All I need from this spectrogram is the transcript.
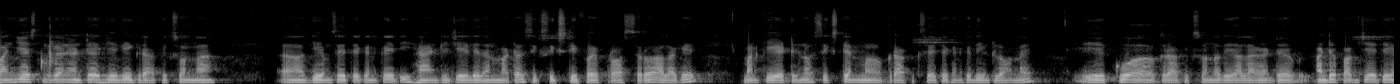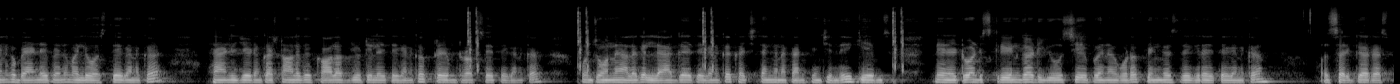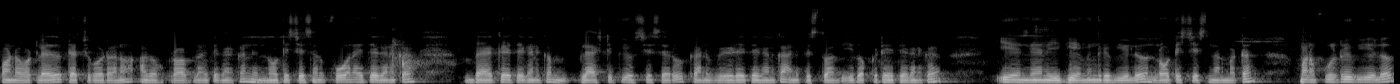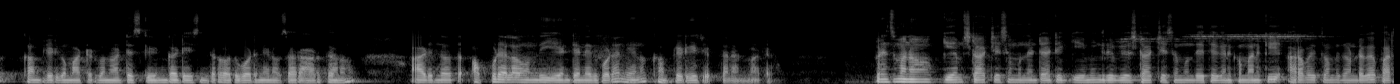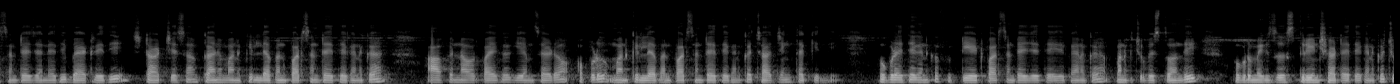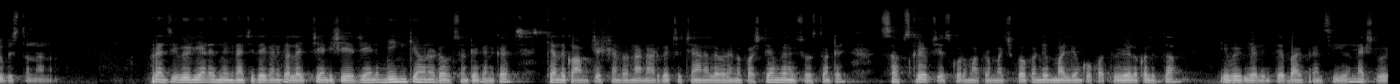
పని చేస్తుంది కానీ అంటే హెవీ గ్రాఫిక్స్ ఉన్న గేమ్స్ అయితే కనుక ఇది హ్యాండిల్ చేయలేదన్నమాట. సిక్స్ సిక్స్టీ ఫైవ్ ప్రాసెసర్ అలాగే మనకి ఎయిటీనో సిక్స్ టెన్ గ్రాఫిక్స్ అయితే కనుక దీంట్లో ఉన్నాయి. ఎక్కువ గ్రాఫిక్స్ ఉన్నది అలాగంటే అంటే పబ్జీ అయితే కనుక బ్యాండ్ అయిపోయింది. మళ్ళీ వస్తే కనుక హ్యాండిల్ చేయడం కష్టం. అలాగే కాల్ ఆఫ్ డ్యూటీలు అయితే కనుక ఫ్రేమ్ డ్రాప్స్ అయితే కనుక కొంచెం ఉన్నాయి. అలాగే ల్యాగ్ అయితే కనుక ఖచ్చితంగా నాకు అనిపించింది. గేమ్స్ నేను ఎటువంటి స్క్రీన్ గార్డ్ యూజ్ చేయకపోయినా కూడా ఫింగర్స్ దగ్గర అయితే కనుక సరిగ్గా రెస్పాండ్ అవ్వట్లేదు టచ్ కూడాను అదొక ప్రాబ్లం అయితే కనుక నేను నోటీస్ చేశాను ఫోన్ అయితే కనుక బ్యాక్ అయితే కనుక ప్లాస్టిక్ యూస్ చేశారు కానీ వేడైతే కనుక అనిపిస్తోంది. ఇది ఒక్కటి అయితే కనుక ఈ నేను ఈ గేమింగ్ రివ్యూలో నోటీస్ చేసింది అనమాట మనం ఫుల్ రివ్యూలో కంప్లీట్గా మాట్లాడుకున్నాం అంటే స్క్రీన్ గార్డ్ వేసిన తర్వాత కూడా నేను ఒకసారి ఆడతాను. ఆడిన తర్వాత అప్పుడు ఎలా ఉంది ఏంటి అనేది కూడా నేను కంప్లీట్గా చెప్తాను అనమాట ఫ్రెండ్స్ మనం గేమ్ స్టార్ట్ చేసే ముందంటే అంటే గేమింగ్ రివ్యూ స్టార్ట్ చేసే ముందు అయితే కనుక మనకి అరవై తొమ్మిది ఉండగా పర్సంటేజ్ అనేది బ్యాటరీది స్టార్ట్ చేసాం. కానీ మనకి లెవెన్ పర్సెంట్ అయితే కనుక హాఫ్ అన్ అవర్ పైగా గేమ్స్ ఆడాం. అప్పుడు మనకి లెవెన్ పర్సెంట్ అయితే కనుక ఛార్జింగ్ తగ్గింది. ఇప్పుడైతే కనుక ఫిఫ్టీ ఎయిట్ పర్సెంటేజ్ అయితే కనుక మనకి చూపిస్తోంది. ఇప్పుడు మీకు స్క్రీన్ షాట్ అయితే కనుక చూపిస్తున్నాను. ఫ్రెండ్స్ ఈ వీడియో అనేది మీకు నచ్చితే కనుక లైక్ చేయండి షేర్ చేయండి. మీకు ఇంకేమైనా డౌట్స్ ఉంటే కనుక కింద కామెంట్ సెక్షన్లో నన్ను అడగచ్చు. ఛానల్ ఎవరైనా ఫస్ట్ టైం కనుక చూస్తుంటే సబ్స్క్రైబ్ చేసుకోవడం మాత్రం మర్చిపోకండి. మళ్ళీ ఇంకో కొత్త వీడియోలో కలుద్దాం. ఈ వీడియోలు ఇంతే. బాయ్ ఫ్రెండ్స్ ఈ నెక్స్ట్ వీడియో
